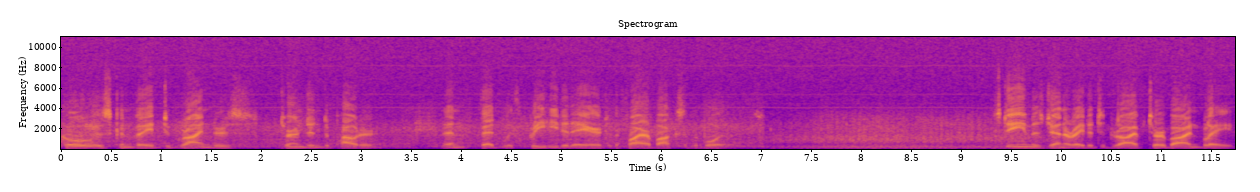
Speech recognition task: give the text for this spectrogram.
Coal is conveyed to grinders, turned into powder, then fed with preheated air to the firebox of the boilers. Steam is generated to drive turbine blades,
